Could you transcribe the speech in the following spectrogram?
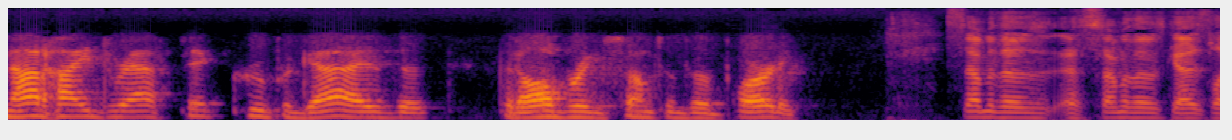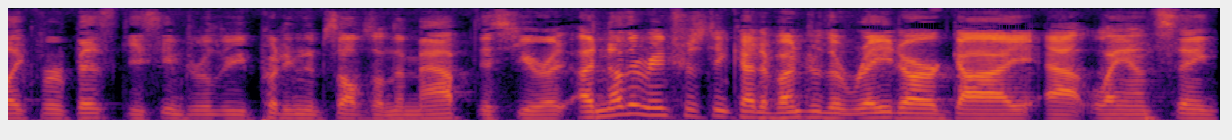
not high draft pick group of guys that, that all bring something to the party some of those uh, some of those guys like Virbitsky seem to really be putting themselves on the map this year. Another interesting kind of under the radar guy at Lansing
